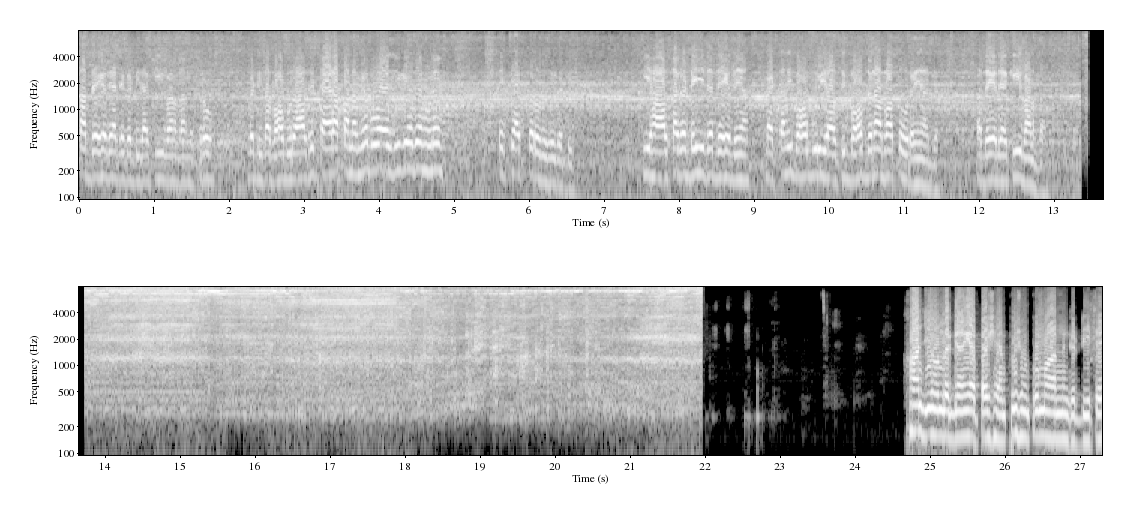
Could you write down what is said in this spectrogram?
ਤਾਂ ਦੇਖਦੇ ਆ ਅੱਜ ਗੱਡੀ ਦਾ ਕੀ ਬਣਦਾ ਮਿੱਤਰੋ। ਗੱਡੀ ਦਾ ਬਹੁਤ ਬੁਰਾ ਹਾਲ ਸੀ। ਟਾਇਰ ਆਪਾਂ ਨਵੇਂ ਪਵਾਏ ਸੀਗੇ ਉਹਦੇ ਹੁਣੇ। ਤੇ ਚੈੱਕ ਕਰੋ ਤੁਸੀਂ ਗੱਡੀ। ਕੀ ਹਾਲਤ ਆ ਗੱਡੀ ਦੀ ਤੇ ਦੇਖਦੇ ਆ। ਮੈਟਾਂ ਦੀ ਬਹੁਤ ਬੁਰੀ ਹਾਲਤ ਸੀ। ਬਹੁਤ ਦਿਨਾਂ ਬਾਅਦ ਧੋ ਰਹੇ ਆ ਅੱਜ। ਤਾਂ ਦੇਖਦੇ ਆ ਕੀ ਬਣਦਾ। ਹਾਂਜੀ ਹੁਣ ਲੱਗਾਂਗੇ ਆਪਾਂ ਸ਼ੈਂਪੂ ਸ਼ੈਂਪੂ ਮਾਰਨ ਗੱਡੀ ਤੇ।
